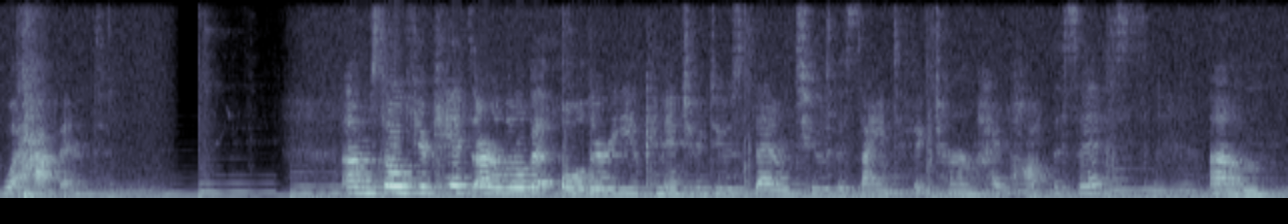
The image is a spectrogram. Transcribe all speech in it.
what happened. Um, so if your kids are a little bit older, you can introduce them to the scientific term hypothesis. Um,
